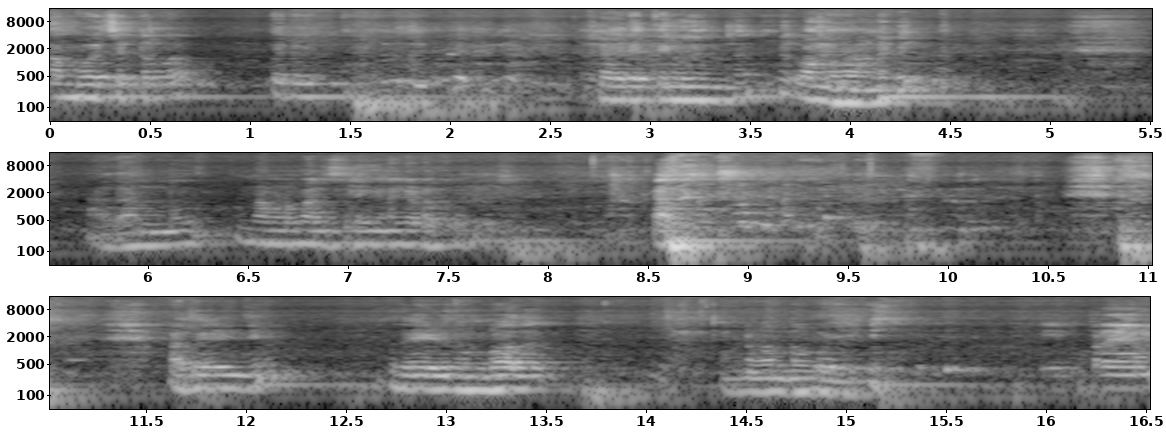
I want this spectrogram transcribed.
സംഭവിച്ചിട്ടുള്ള ഒരു കാര്യത്തിൽ നിന്ന് വന്നതാണ് അതന്ന് നമ്മുടെ മനസ്സിലിങ്ങനെ കിടക്കും. അത് കഴിഞ്ഞ് അത് എഴുതുമ്പോൾ അത് അങ്ങനെ വന്നു പോയി. ഈ പ്രേമ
